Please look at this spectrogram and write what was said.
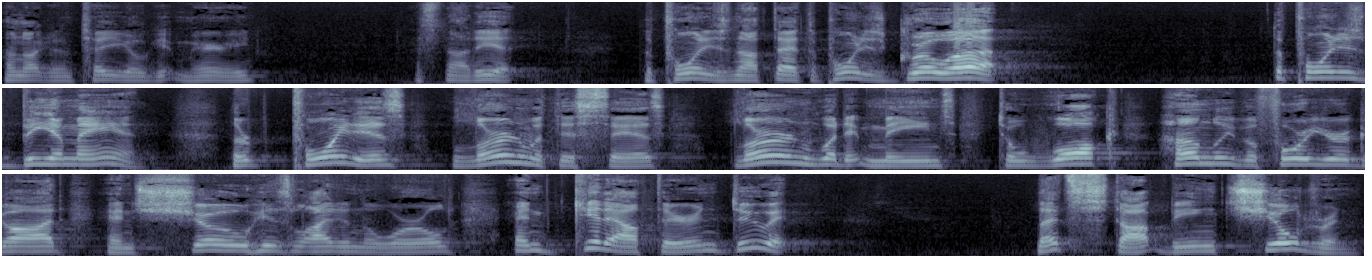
I'm not going to tell you go get married. That's not it. The point is not that. The point is grow up. The point is be a man. The point is learn what this says, learn what it means to walk humbly before your God and show his light in the world, and get out there and do it. Let's stop being children.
